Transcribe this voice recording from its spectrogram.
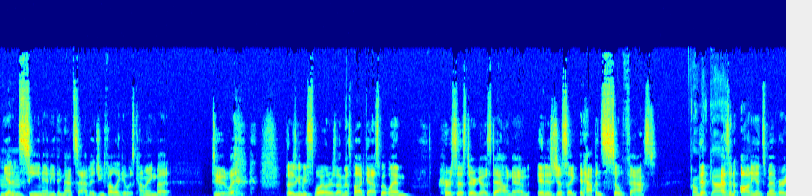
You hadn't mm-hmm. seen anything that savage. You felt like it was coming, but dude, when there's gonna be spoilers on this podcast, but when her sister goes down, man, it is just like it happens so fast Oh my God. as an audience member,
